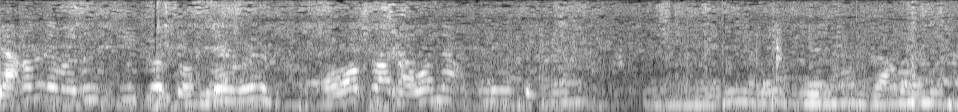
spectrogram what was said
Jangan dia masuk situ, dia boleh. Oh, kalau awak nak beli tu, ni. Jangan dia.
